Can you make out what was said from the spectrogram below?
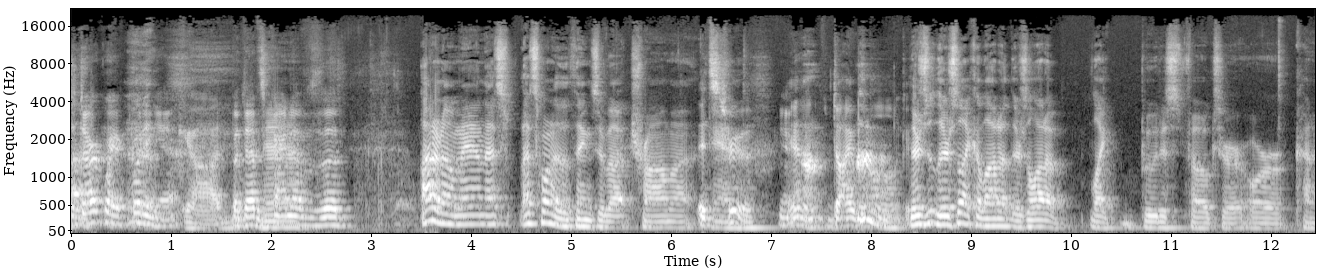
a dark way of putting it. God, But that's Yeah. kind of the I don't know, man. That's that's one of the things about trauma. it's and true. Yeah. Yeah, die wrong. There's there's like a lot of there's a lot of like Buddhist folks or, or kind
